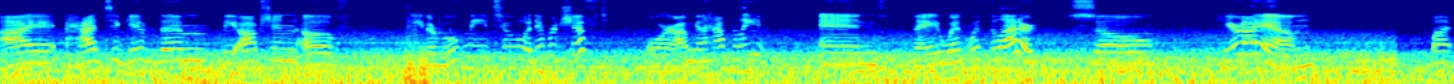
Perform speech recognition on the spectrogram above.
I had to give them the option of either move me to a different shift or I'm gonna have to leave. And they went with the latter. So here I am. But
